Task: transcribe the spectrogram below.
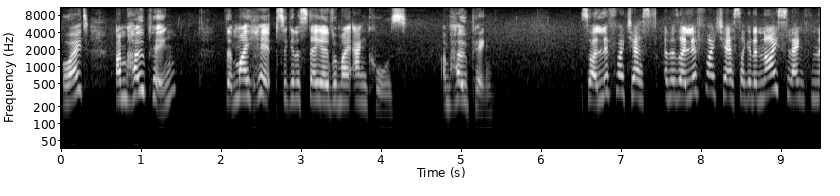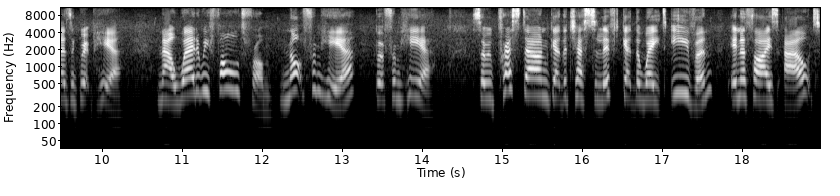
All right? I'm hoping that my hips are going to stay over my ankles. I'm hoping. So I lift my chest, and as I lift my chest, I get a nice length and there's a grip here. Now, where do we fold from? Not from here, but from here. So we press down, get the chest to lift, get the weight even, inner thighs out,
